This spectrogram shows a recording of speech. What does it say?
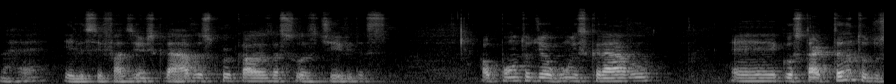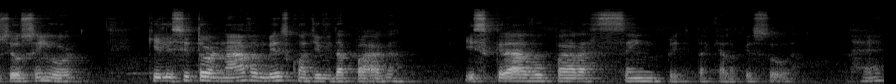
Né? Eles se faziam escravos por causa das suas dívidas, ao ponto de algum escravo é, gostar tanto do seu senhor que ele se tornava, mesmo com a dívida paga, escravo para sempre daquela pessoa. Né?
